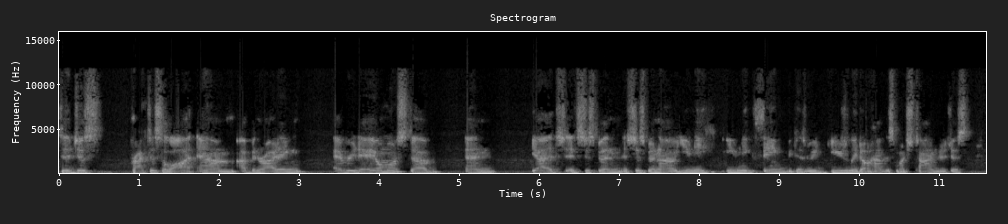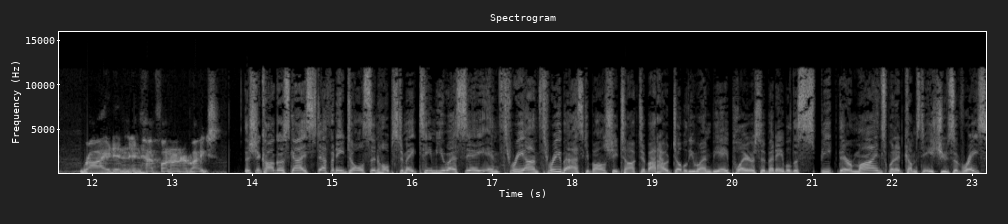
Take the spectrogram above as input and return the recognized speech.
to just practice a lot. Um, I've been riding every day almost, uh, and yeah, it's it's just been it's just been a unique unique thing because we usually don't have this much time to just ride and, and have fun on our bikes. The Chicago Sky's Stefanie Dolson hopes to make Team USA in three on three basketball. She talked about how WNBA players have been able to speak their minds when it comes to issues of race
